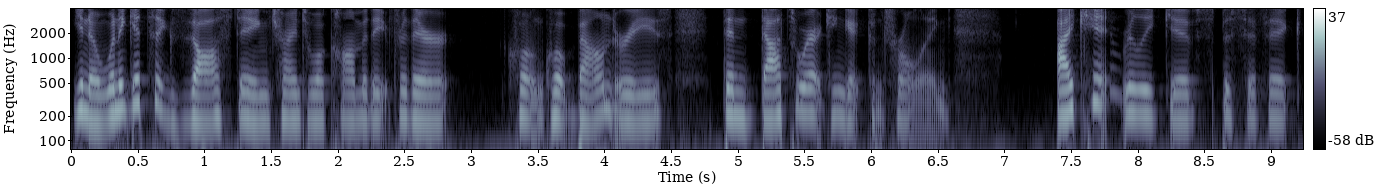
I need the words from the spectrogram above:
You know, when it gets exhausting trying to accommodate for their quote unquote boundaries, then that's where it can get controlling. I can't really give specific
